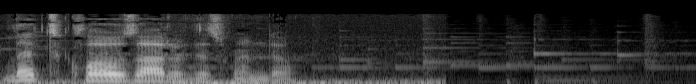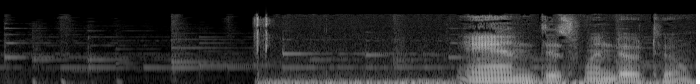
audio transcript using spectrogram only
Let's close out of this window. and this window too.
